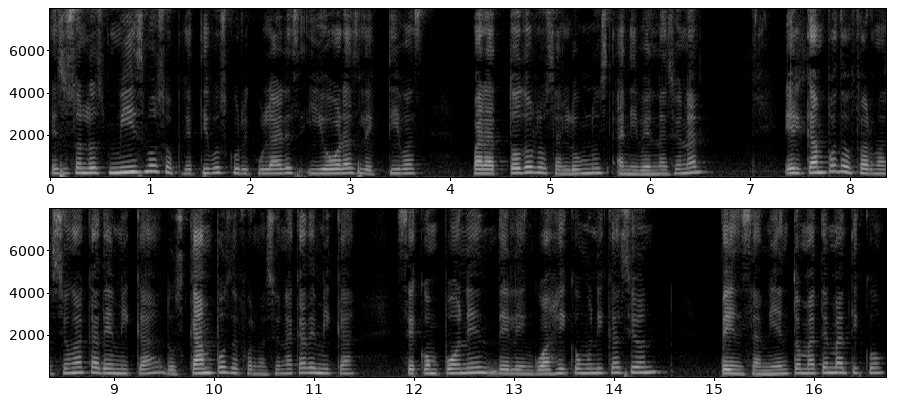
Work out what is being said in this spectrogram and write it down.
esos son los mismos objetivos curriculares y horas lectivas para todos los alumnos a nivel nacional. El campo de formación académica, los campos de formación académica, se componen de lenguaje y comunicación, pensamiento matemático,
